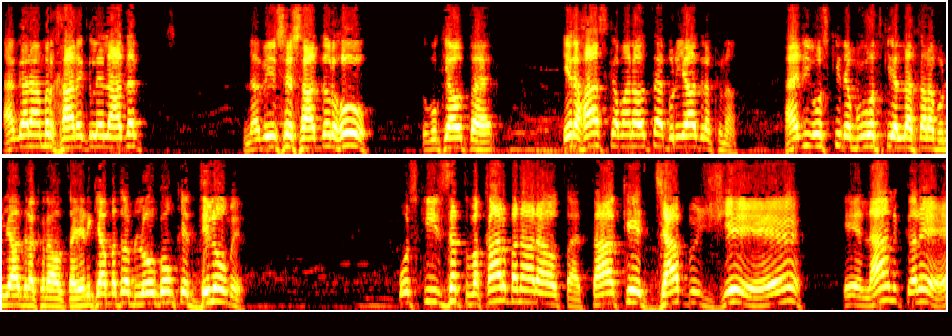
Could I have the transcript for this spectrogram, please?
اگر امر خارق لادت نبی سے صادر ہو، تو وہ کیا ہوتا ہے؟ ارحاس کا مانا ہوتا ہے بنیاد رکھنا۔ ہے جی اس کی نبوت کی اللہ تعالیٰ بنیاد رکھ رہا ہوتا ہے۔ یعنی کیا مطلب؟ لوگوں کے دلوں میں۔ اس کی عزت وقار بنا رہا ہوتا ہے۔ تاکہ جب یہ اعلان کرے،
